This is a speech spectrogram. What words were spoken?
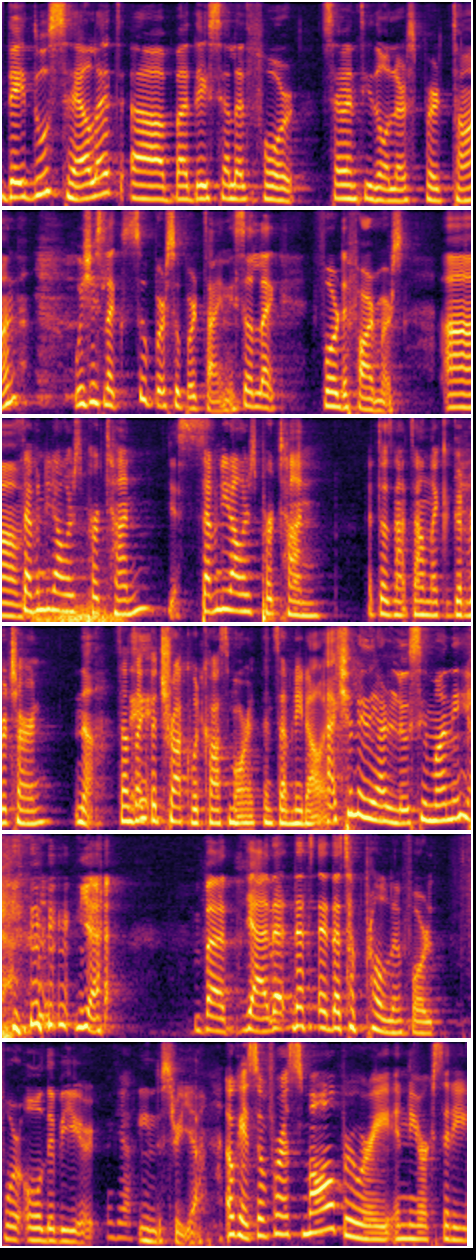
They do sell it, uh, but they sell it for seventy dollars per ton, which is like super super tiny. So like for the farmers. Um, $70 per ton? Yes. $70 per ton It does not sound like a good return. No. Sounds like Eh, the truck would cost more than seventy dollars. Actually, they are losing money. Yeah. But yeah, that, that's uh, that's a problem for for all the beer Yeah. industry. Yeah. Okay, so for a small brewery in New York City,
